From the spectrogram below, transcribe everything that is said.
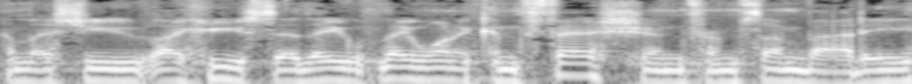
unless you, like you said, they they want a confession from somebody,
